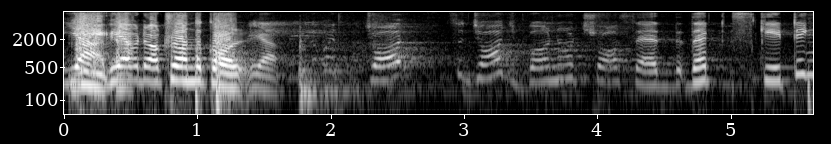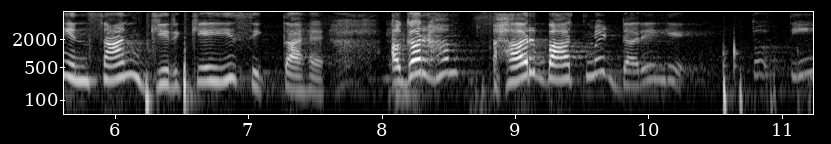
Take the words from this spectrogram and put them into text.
Yeah, We- we have a doctor on the call. Yeah. George, so George Bernard Shaw said that इंसान गिर के ही सीखता है अगर हम हर बात में डरेंगे तीन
